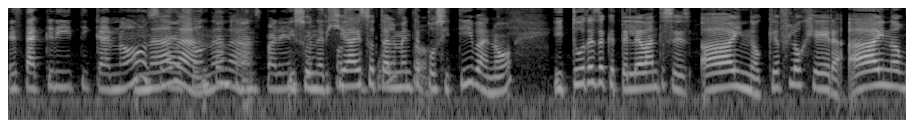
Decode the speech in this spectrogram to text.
Esta, crítica, ¿no? Nada, son tan transparentes. Y su energía es totalmente positiva, ¿no? Y tú desde que te levantas es, ay, no, qué flojera, ay, no,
